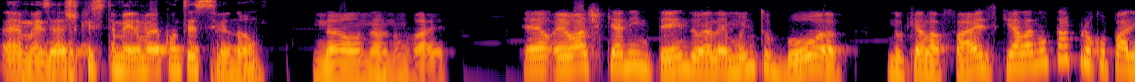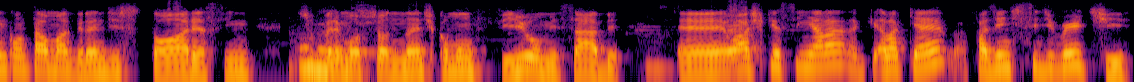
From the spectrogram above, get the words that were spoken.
É, mas acho que isso também não vai acontecer, não. Não, não, não vai. É, eu acho que a Nintendo, ela é muito boa no que ela faz, que ela não tá preocupada em contar uma grande história, assim, super emocionante, como um filme, sabe? É, eu acho que, assim, ela, ela quer fazer a gente se divertir.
